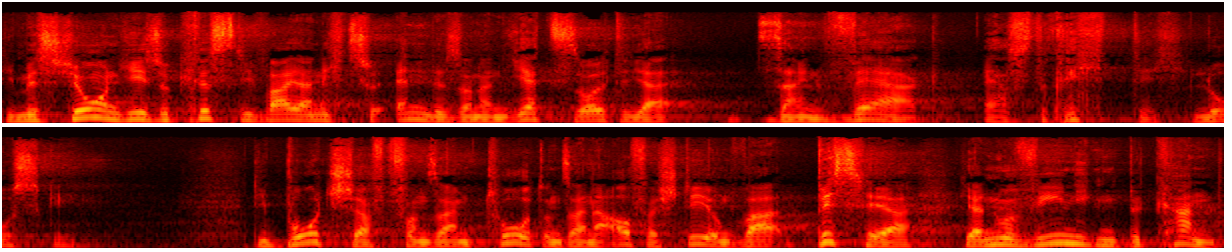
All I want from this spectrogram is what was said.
Die Mission Jesu Christi war ja nicht zu Ende, sondern jetzt sollte ja sein Werk erst richtig losgehen. Die Botschaft von seinem Tod und seiner Auferstehung war bisher ja nur wenigen bekannt,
